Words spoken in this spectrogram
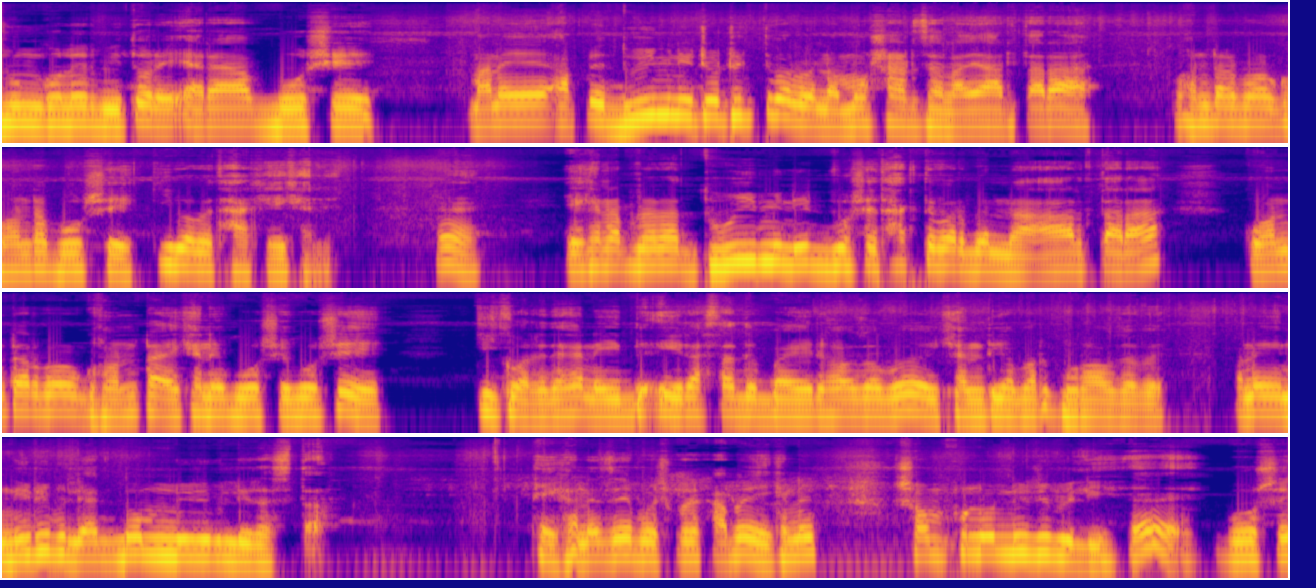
জঙ্গলের ভিতরে এরা বসে মানে আপনি দুই মিনিটও টিকতে পারবেন না মশার জ্বালায়, আর তারা ঘণ্টার পর ঘণ্টা বসে কীভাবে থাকে এখানে? হ্যাঁ? এখানে আপনারা দুই মিনিট বসে থাকতে পারবেন না, আর তারা ঘণ্টার পর ঘণ্টা এখানে বসে বসে কি করে? দেখেন এই এই রাস্তা দিয়ে বাইরে হওয়া যাবে এখান থেকে আবার ঘোরাও যাবে। মানে নিরিবিলি একদম নিরিবিলি রাস্তা। এখানে যে বসে বসে খাবে এখানে সম্পূর্ণ নিরিবিলি হ্যাঁ? বসে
